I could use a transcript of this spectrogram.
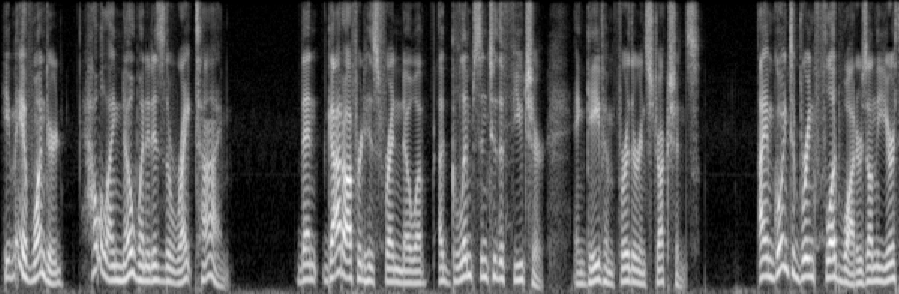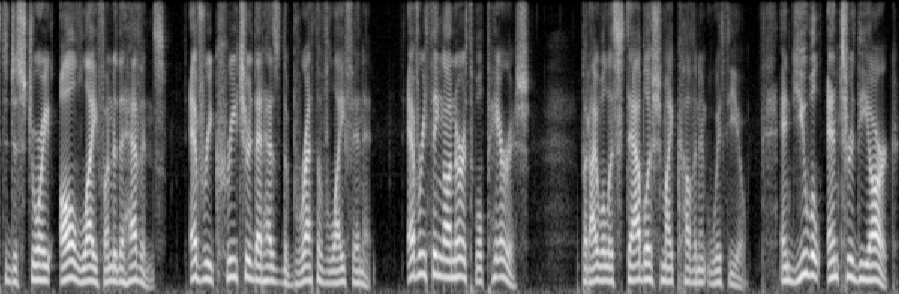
He may have wondered, How will I know when it is the right time? Then God offered his friend Noah a glimpse into the future and gave him further instructions. I am going to bring floodwaters on the earth to destroy all life under the heavens, every creature that has the breath of life in it. Everything on earth will perish, but I will establish my covenant with you, and you will enter the ark,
